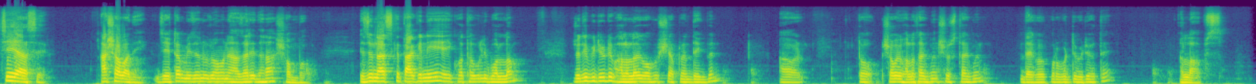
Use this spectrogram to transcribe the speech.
চেয়ে আছে, আশাবাদী যে এটা মিজানুর রহমানের আজারি দ্বারা সম্ভব। এজন্য আজকে তাকে নিয়ে এই কথাগুলি বললাম। যদি ভিডিওটি ভালো লাগে, অবশ্যই আপনারা দেখবেন। আর তো সবাই ভালো থাকবেন, সুস্থ থাকবেন। দেখা হবে পরবর্তী ভিডিওতে। আল্লাহ হাফিজ।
